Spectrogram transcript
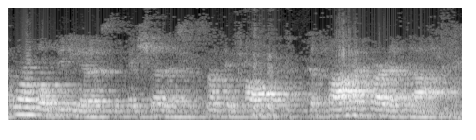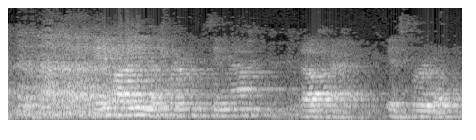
horrible videos that they showed us was something called The Father Heart of God. Anybody in this room seen that? Okay. It's brutal.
